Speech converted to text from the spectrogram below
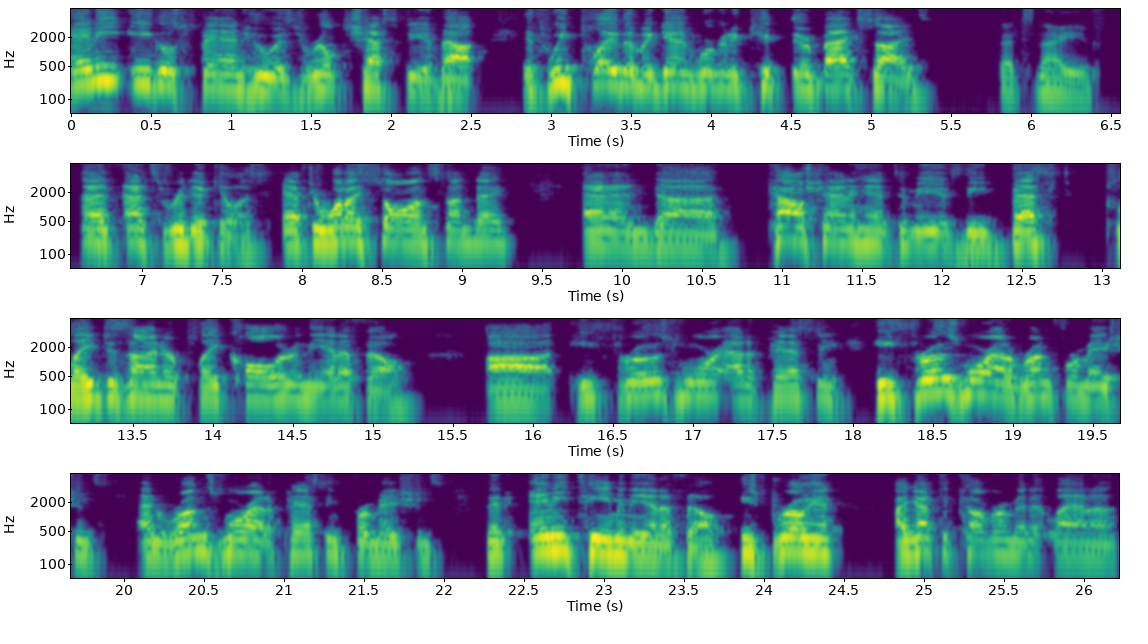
Any Eagles fan who is real chesty about if we play them again, we're going to kick their backsides. That's naive. That, that's ridiculous. After what I saw on Sunday, and uh, Kyle Shanahan to me is the best play designer, play caller in the NFL. Uh, he throws more out of passing. He throws more out of run formations and runs more out of passing formations than any team in the NFL. He's brilliant. I got to cover him in Atlanta.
